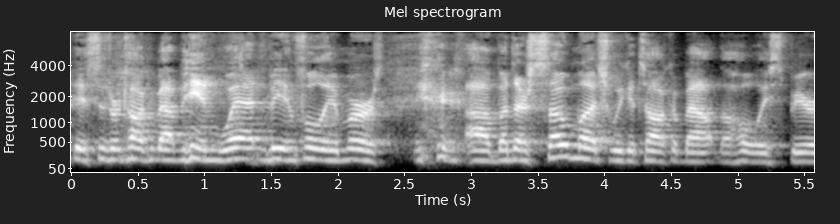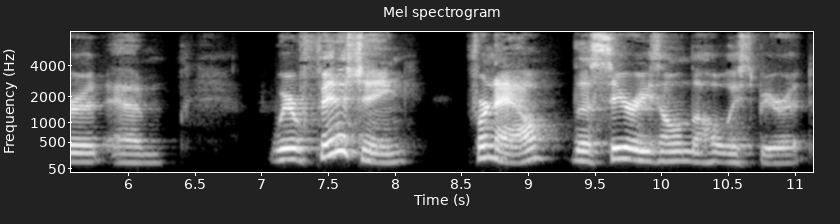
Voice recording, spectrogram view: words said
this is we're talking about being wet and being fully immersed. Uh, but there's so much we could talk about the Holy Spirit. And we're finishing, for now, the series on the Holy Spirit.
